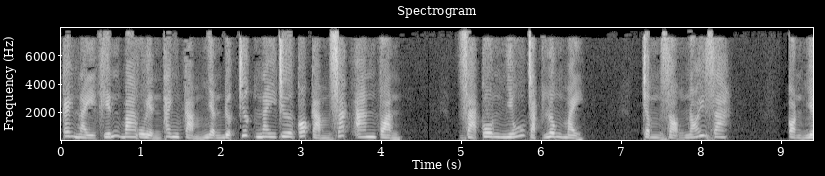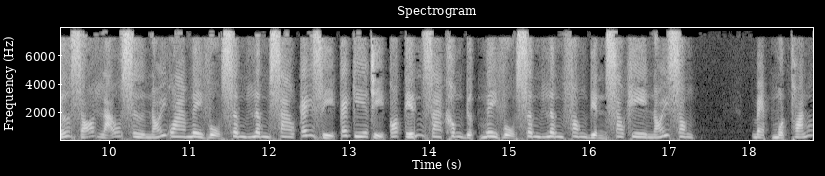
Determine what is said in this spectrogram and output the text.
Cái này khiến ba uyển thanh cảm nhận được trước nay chưa có cảm giác an toàn. Dạ côn nhíu chặt lông mày. trầm giọng nói ra. Còn nhớ rõ lão sư nói qua mê vụ sâm lâm sao cái gì cái kia chỉ có tiến ra không được mê vụ sâm lâm phong điền sau khi nói xong. Bẹp một thoáng.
